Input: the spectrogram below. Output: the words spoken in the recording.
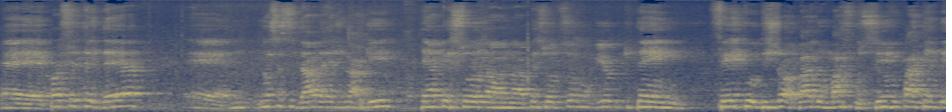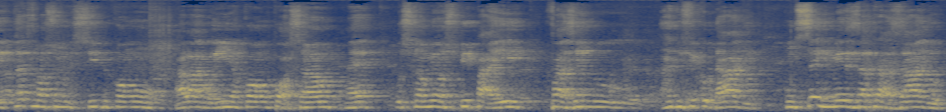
é, para você ter ideia, é, nossa cidade, a região aqui, tem a pessoa, na, na pessoa do seu Romildo, que tem feito o desdobrar o máximo possível para atender tanto nosso município como a Lagoinha, como o Poção, né? os caminhões pipa aí, fazendo a dificuldade, com seis meses atrasado,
